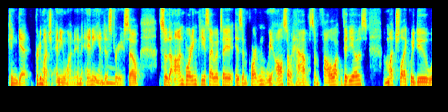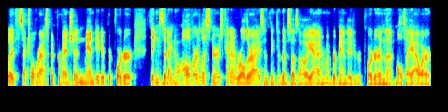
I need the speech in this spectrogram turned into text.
can get pretty much anyone in any mm-hmm. industry mm-hmm. so so the onboarding piece i would say is important. We also have some follow-up videos much like we do with sexual harassment prevention mandated reporter things that i know all of our listeners kind of roll their eyes and think to themselves oh yeah i remember mandated reporter and the multi-hour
